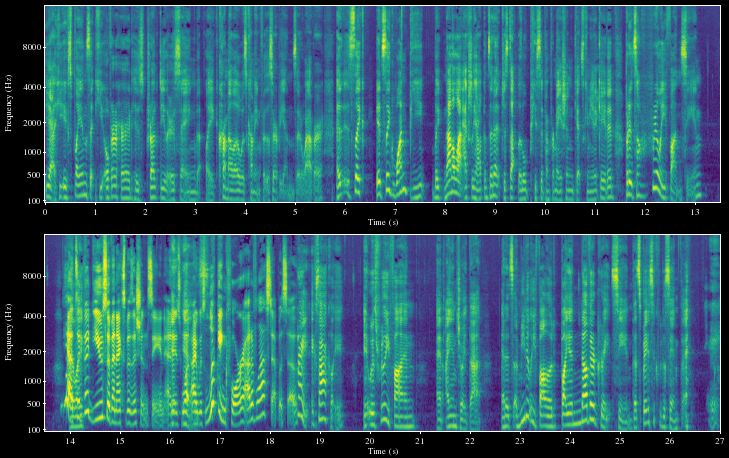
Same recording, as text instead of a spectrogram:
Yeah, he explains that he overheard his drug dealers saying that like Carmelo was coming for the Serbians or whatever. It's like it's like one beat, like not a lot actually happens in it, just that little piece of information gets communicated, but it's a really fun scene. Yeah, I it's like, a good use of an exposition scene and is what is. I was looking for out of last episode. Right, exactly. It was really fun and I enjoyed that. And it's immediately followed by another great scene that's basically the same thing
